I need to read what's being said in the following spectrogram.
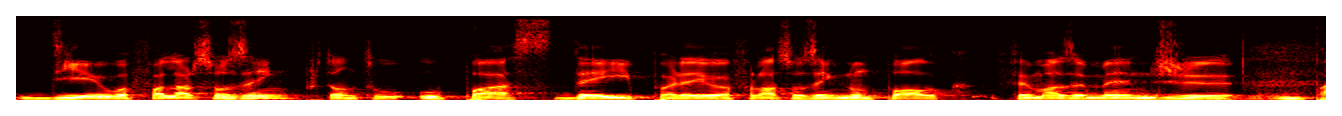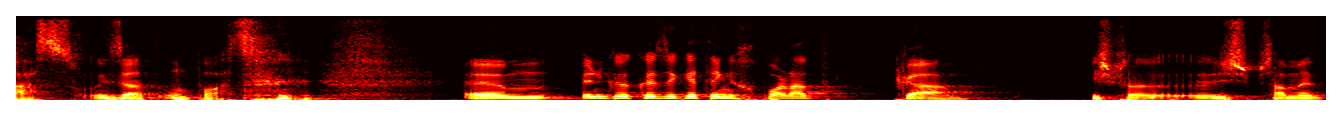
de eu a falar sozinho, portanto o, o passo daí para eu a falar sozinho num palco foi mais ou menos... eh, Um passo. Exato, um passo. Hum, a única coisa que eu tenho reparado cá, espe- especialmente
